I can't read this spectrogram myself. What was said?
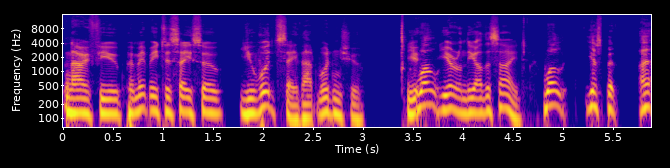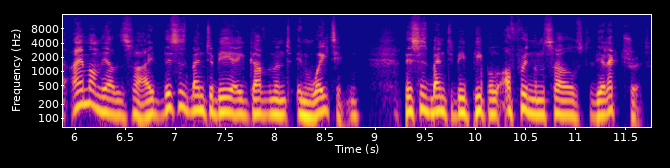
Now, if you permit me to say so, you would say that, wouldn't you? You, well, you're on the other side. Well, yes, but I, am on the other side. This is meant to be a government in waiting. This is meant to be people offering themselves to the electorate.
